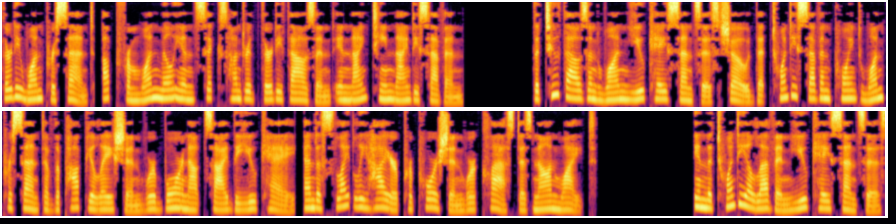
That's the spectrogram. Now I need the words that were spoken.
31%, up from 1,630,000 in 1997. The 2001 UK census showed that 27.1% of the population were born outside the UK, and a slightly higher proportion were classed as non-white. In the 2011 UK census,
